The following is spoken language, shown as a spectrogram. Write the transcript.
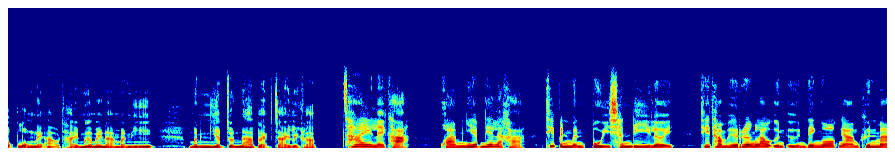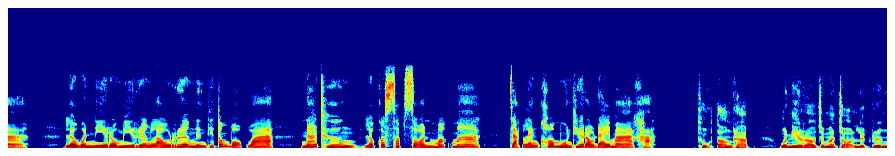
ตกลงในอ่าวไทยเมื่อไม่นานมานี้ มันเงียบจนน่าแปลกใจเลยครับ ใช่เลยค่ะ ความเงียบเนี่ยแหละค่ะ ที่เป็นเหมือนปุ๋ยชั้นดีเลย ที่ทำให้เรื่องเล่าอื่น ๆ ได้งอกงามขึ้นมา แล้ววันนี้เรามีเรื่องเล่าเรื่องหนึ่งที่ต้องบอกว่า น่าทึ่งแล้วก็ซับซ้อนมากๆ จากแหล่งข้อมูลที่เราได้มาค่ะ ถูกต้องครับ วันนี้เราจะมาเจาะลึกเรื่อง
